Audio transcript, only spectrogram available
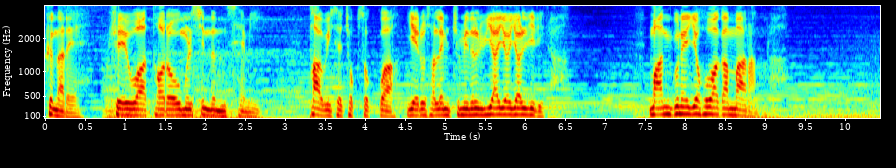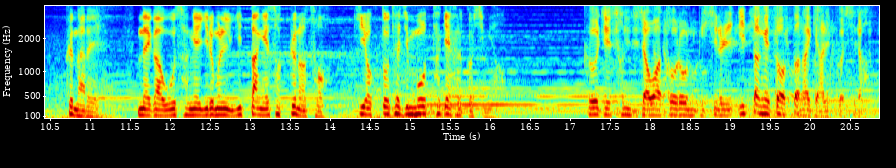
그날에 죄와 더러움을 씻는 셈이 다윗의 족속과 예루살렘 주민을 위하여 열리리라. 만군의 여호와가 말하노라. 그날에 내가 우상의 이름을 이 땅에서 끊어서 기억도 되지 못하게 할 것이며 거짓 선지자와 더러운 귀신을 이 땅에서 떠나게 할 것이라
